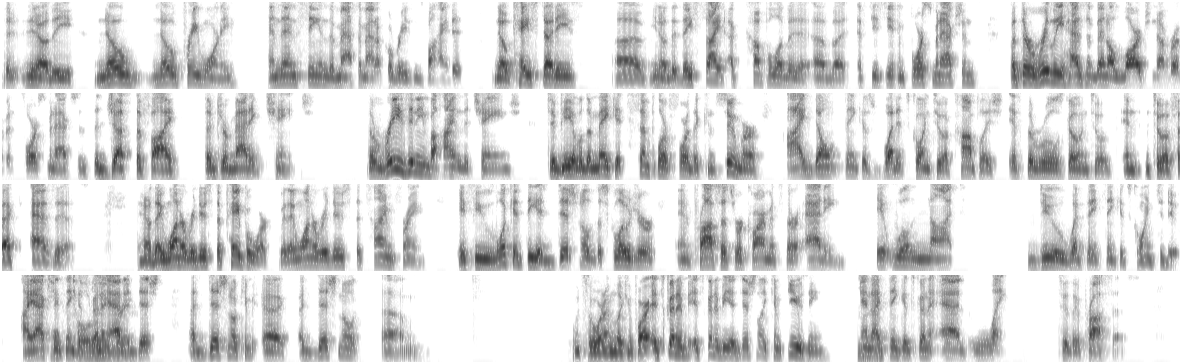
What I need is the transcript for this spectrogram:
The you know, the no no pre-warning and then seeing the mathematical reasons behind it. No case studies, uh, you know, they cite a couple of, uh, of uh, FTC enforcement actions, but there really hasn't been a large number of enforcement actions to justify the dramatic change. The reasoning behind the change to be able to make it simpler for the consumer, I don't think is what it's going to accomplish if the rules go into, into effect as is. You know, they want to reduce the paperwork, they want to reduce the time frame. If you look at the additional disclosure and process requirements they're adding, it will not do what they think it's going to do. I actually I think totally it's going to add addition, additional uh, additional um, what's the word I'm looking for? It's going to be it's going to be additionally confusing, mm-hmm. and I mm-hmm. think it's going to add length to the process.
